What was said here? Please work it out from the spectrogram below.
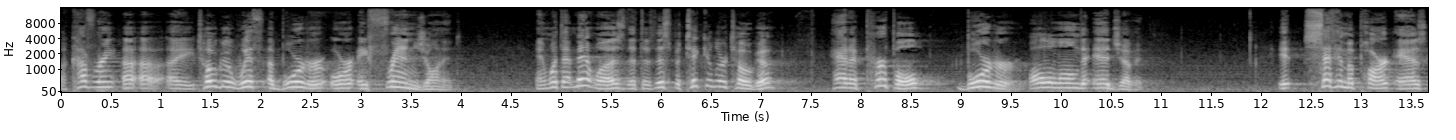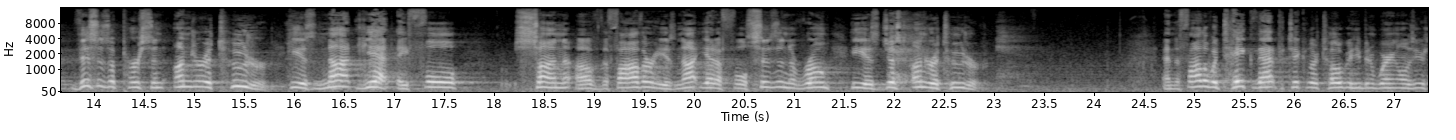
A covering, a, a, a toga with a border or a fringe on it. And what that meant was that this particular toga had a purple border all along the edge of it. It set him apart as this is a person under a tutor. He is not yet a full son of the Father. He is not yet a full citizen of Rome. He is just under a tutor. And the father would take that particular toga he'd been wearing all these years,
